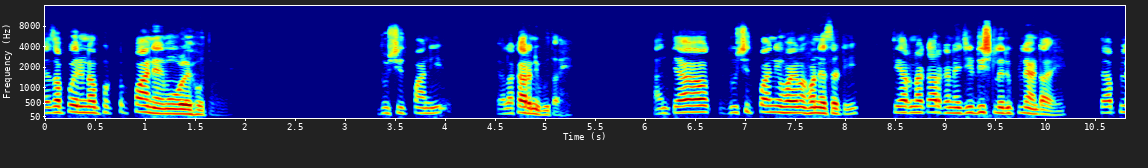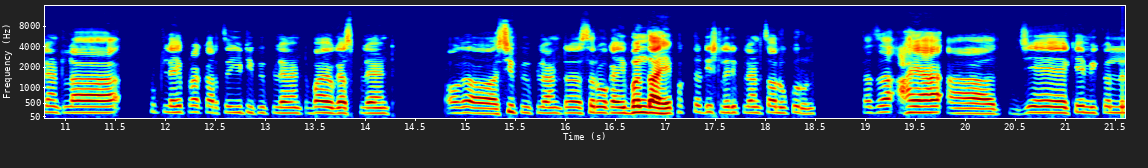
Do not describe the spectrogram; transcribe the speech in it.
याचा परिणाम फक्त पाण्यामुळे होतो. दूषित पाणी याला कारणीभूत आहे. आणि त्या दूषित पाणी व्हायला होण्यासाठी तेरणा कारखान्याची डिस्लरी प्लॅन्ट आहे. त्या प्लॅन्टला कुठल्याही प्रकारचं E T P plant biogas plant C P plant सर्व काही बंद आहे. फक्त डिस्लरी प्लांट चालू करून त्याचं आहे जे केमिकल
